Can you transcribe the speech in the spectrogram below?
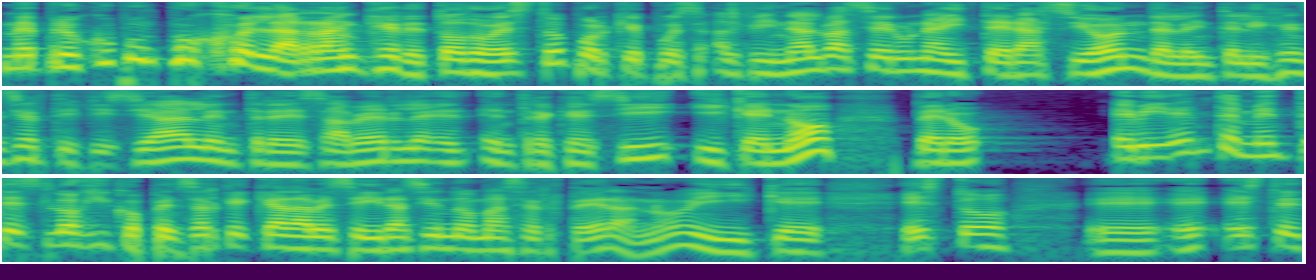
me preocupa un poco el arranque de todo esto, porque pues al final va a ser una iteración de la inteligencia artificial entre saber, entre que sí y que no, pero evidentemente es lógico pensar que cada vez se irá siendo más certera, ¿no? Y que esto, eh, e, este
